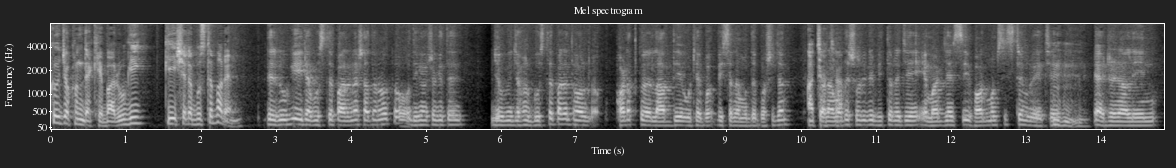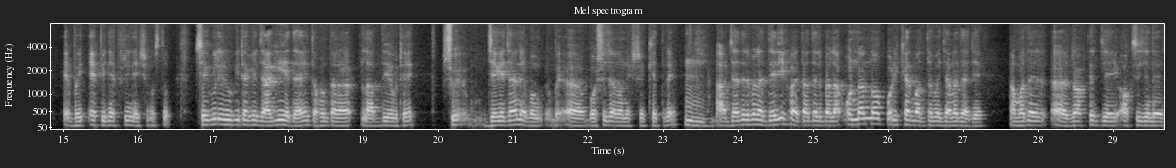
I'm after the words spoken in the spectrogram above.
কেউ যখন দেখে বা রুগী কি সেটা বুঝতে পারেন? রোগী এটা বুঝতে পারে না সাধারণত। অধিকাংশ ক্ষেত্রে রোগী যখন বুঝতে পারে তখন হঠাৎ করে লাভ দিয়ে উঠে বিছানার মধ্যে বসে যান। আচ্ছা কারণ আচ্ছা। আমাদের শরীরের ভিতরে যে এমার্জেন্সি হরমোন সিস্টেম রয়েছে অ্যাড্রেনালিন এপিনেফ্রিন এই সমস্ত সেগুলি রোগীটাকে জাগিয়ে দেয়। তখন তারা লাভ দিয়ে উঠে জেগে যান এবং বসে যান অনেক ক্ষেত্রে। আর যাদের বেলা দেরি হয় তাদের বেলা অন্যান্য পরীক্ষার মাধ্যমে জানা যায় যে আমাদের রক্তের যে অক্সিজেনের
